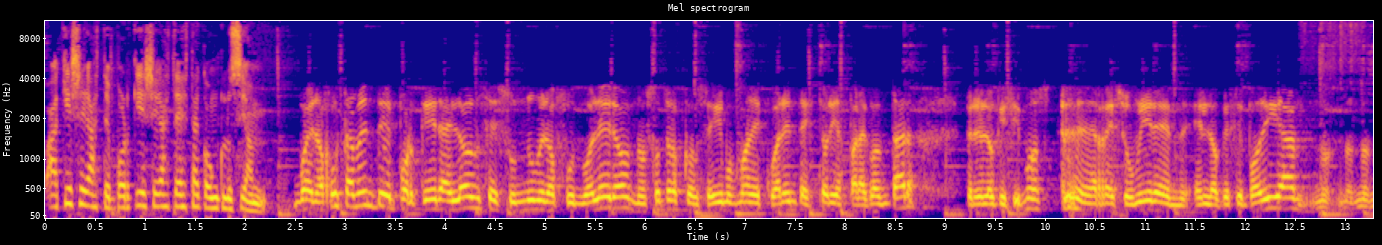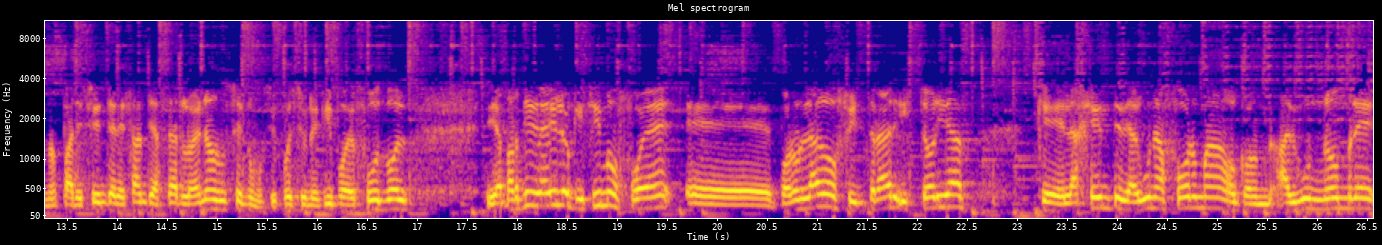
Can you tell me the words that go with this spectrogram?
¿a qué llegaste? ¿Por qué llegaste a esta conclusión? Bueno, justamente porque era el 11, es un número futbolero. Nosotros conseguimos más de 40 historias para contar, pero lo que hicimos resumir en, en, lo que se podía. nos pareció interesante hacerlo en 11, como si fuese un equipo de fútbol. Y a partir de ahí lo que hicimos fue, eh, por un lado, filtrar historias que la gente de alguna forma o con algún nombre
